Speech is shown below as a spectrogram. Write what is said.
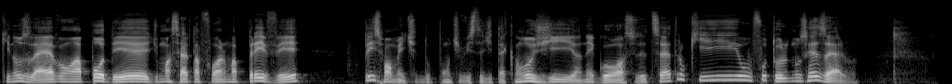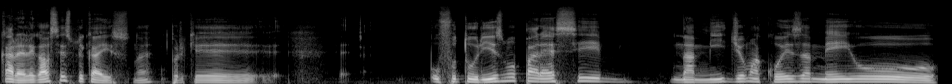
que nos levam a poder, de uma certa forma, prever, principalmente do ponto de vista de tecnologia, negócios, etc., o que o futuro nos reserva. Cara, é legal você explicar isso, né? Porque o futurismo parece na mídia uma coisa meio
